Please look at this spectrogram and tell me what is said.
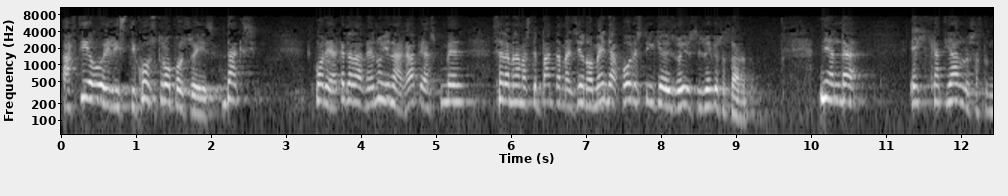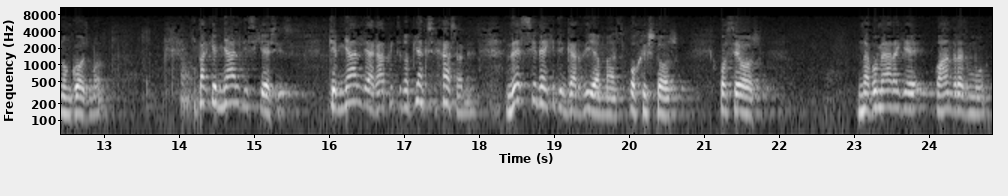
αυτή ο ελιστικός τρόπος ζωής εντάξει ωραία καταλαβαίνω είναι αγάπη ας πούμε θέλαμε να είμαστε πάντα μαζί ενωμένοι αχώριστοι και ζωή, στη ζωή και στο θάνατο ναι αλλά έχει κάτι άλλο σε αυτόν τον κόσμο. Υπάρχει και μια άλλη της σχέσης και μια άλλη αγάπη την οποία ξεχάσαμε. Δεν συνέχει την καρδία μας ο Χριστός ο Θεός. Να πούμε άραγε ο άντρας μου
